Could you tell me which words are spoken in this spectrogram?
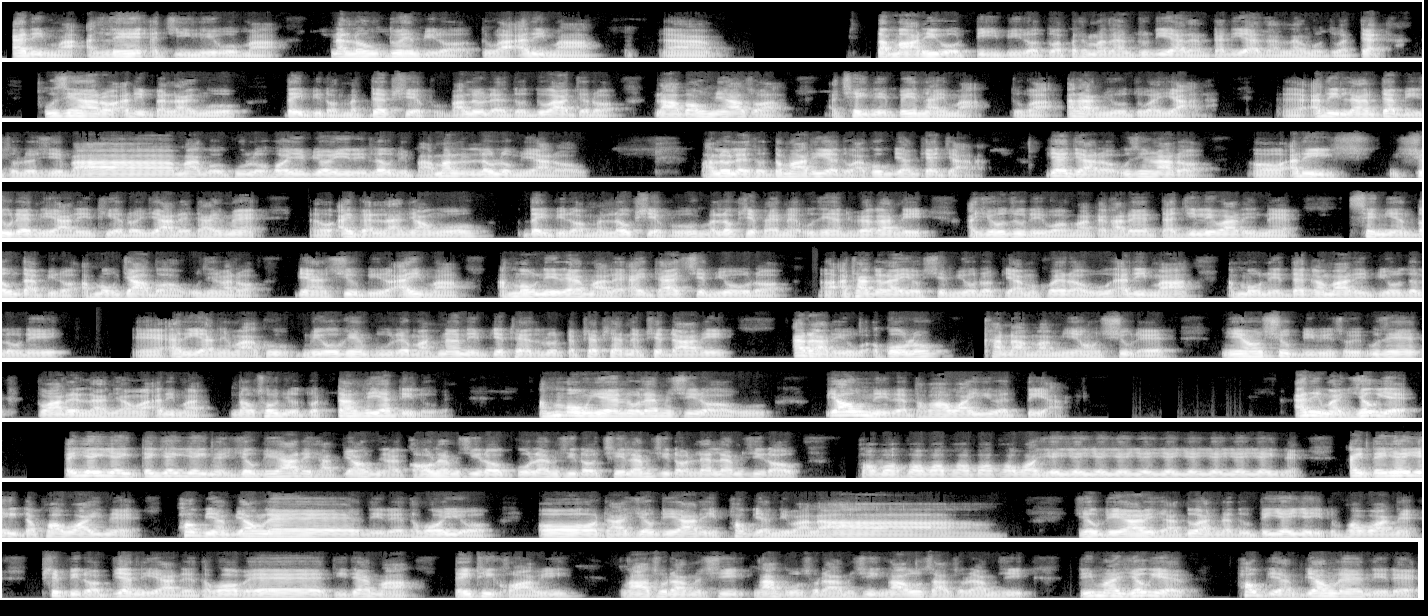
အဲ့ဒီမှာအလင်းအကြည်လေးကိုမှနှလုံးသွင်းပြီးတော့သူကအဲ့ဒီမှာအာတမာရီကိုတီးပြီးတော့သူကပထမဇန်ဒုတိယဇန်တတိယဇန်လမ်းကိုသူကတက်တာ ဦးစင်းကတော့အဲ့ဒီဗလိုင်းကိုတိတ်ပြီးတော့မတက်ဖြစ်ဘူးဘာလို့လဲဆိုသူကကျတော့လာပေါင်းများစွာအချိန်တွေပေးနိုင်မှသူကအဲ့ဒါမျိုးသူကရတာအဲအဲ့ဒီလန်တက်ပြီဆိုလို့ရှိရင်ဘာမှကိုအခုလိုဟောရေးပြောရေးတွေလုပ်နေဘာမှလုပ်လို့မရတော့ဘူးဘာလို့လဲဆိုတမာရီကသူအကုန်ပြန်ပြက်ကြတာပြက်ကြတော့ဦးစင်းကတော့ဟောအဲ့ဒီရှုတဲ့နေရာတွေထိတော့ရတယ်ဒါပေမဲ့ဟိုအဲ့ဘက်လမ်းကြောင်းကို သိပ်ပြီးတော့မလုတ်ဖြစ်ဘူးမလုတ်ဖြစ်ဖဲနဲ့ဦးစင်းကဒီဘက်ကနေအယိုးစုတွေပေါ်မှာတခါတည်းဓာတ်ကြီးလေးပါးတွေနဲ့စင်ញံသုံးတက်ပြီးတော့အမှုံကြတော့ဦးစင်းကတော့ပြန်ရှုပြီးတော့အဲ့ဒီမှာအမှုံနေတဲ့မှာလဲအဲ့ဓာတ်ရှင်မျိုးတော့အထက်ကလရုပ်ရှင်မျိုးတော့ပြန်မခွဲတော့ဘူးအဲ့ဒီမှာအမှုံနေတက်ကမားတွေပြိုးသလိုတွေအဲအဲ့ဒီကနေမှအခုမီအိုကင်းပူထဲမှာနှမ်းနေပြစ်ထဲသလိုတစ်ဖြက်ဖြက်နဲ့ဖြစ်တာတွေအဲ့ဓာတွေကိုအကုန်လုံးခန္ဓာမှာမြင်အောင်ရှုတယ် မြင်အောင်ရှုပြီးပြီဆိုရင်ဥစဉ်သွားတဲ့လမ်းကြောင်းကအဲ့ဒီမှာနောက်ဆုံးကျတော့တန်လျက်တွေလိုပဲအမှုံရယ်လို့လည်းမရှိတော့ဘူးပြောင်းနေတဲ့သဘာဝကြီးပဲသိရအဲ့ဒီမှာရုပ်ရဲ့တရိပ်ရိပ်တရိပ်ရိပ်နဲ့ရုပ်တရားတွေဟာပြောင်းနေတာခေါင်းလည်းမရှိတော့ကိုယ်လည်းမရှိတော့ခြေလည်းမရှိတော့လက်လည်းမရှိတော့ဖော်ဖော်ဖော်ဖော်ဖော်ဖော်ဖော်ဖော်ရိပ်ရိပ်ရိပ်ရိပ်ရိပ်ရိပ်ရိပ်ရိပ်ရိပ်ရိပ်နဲ့အဲ့တရိပ်ရိပ်တဖွာဖွာကြီးနဲ့ဖောက်ပြန်ပြောင်းလဲနေတဲ့သဘောကြီးရော အော်ဒါရုပ်တရားတွေဖောက်ပြန်နေပါလားရုပ်တရားတွေဟာသူ့ဟာနဲ့သူတရိပ်ရိပ်တဖွာဖွာနဲ့ဖြစ်ပြီးတော့ပြက်နေရတဲ့သဘောပဲဒီထဲမှာဒိဋ္ဌိခွာပြီးငါဆိုတာမရှိငါကိုဆိုတာမရှိငါဥစ္စာဆိုတာမရှိဒီမှာရုပ်ရဲ့ဖောက်ပြန်ပြောင်းလဲနေတဲ့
